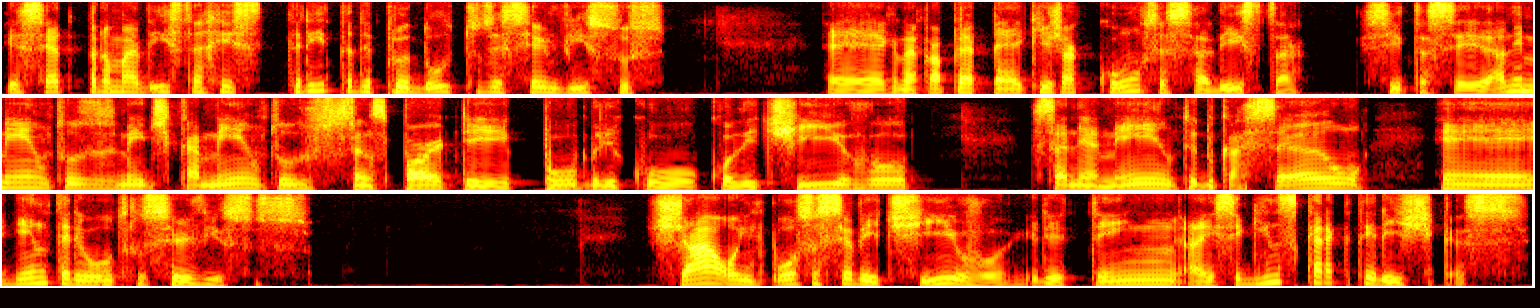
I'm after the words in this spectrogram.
exceto para uma lista restrita de produtos e serviços. É, na própria PEC já consta essa lista, cita-se alimentos, medicamentos, transporte público coletivo, saneamento, educação, é, entre outros serviços. Já o imposto seletivo, ele tem as seguintes características.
